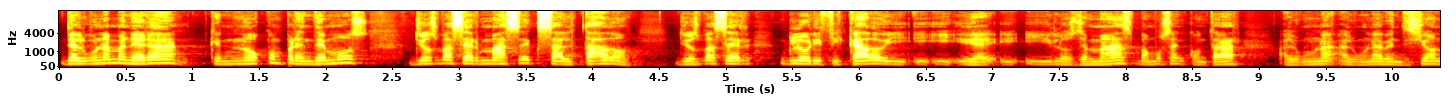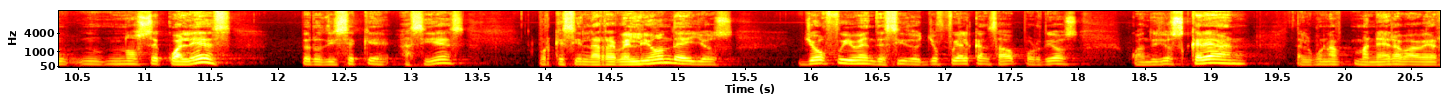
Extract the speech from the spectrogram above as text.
De alguna manera que no comprendemos, Dios va a ser más exaltado. Dios va a ser glorificado y, los demás vamos a encontrar alguna, alguna bendición. No sé cuál es, pero dice que así es. Porque si en la rebelión de ellos yo fui bendecido, yo fui alcanzado por Dios, cuando ellos crean, de alguna manera va a haber,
